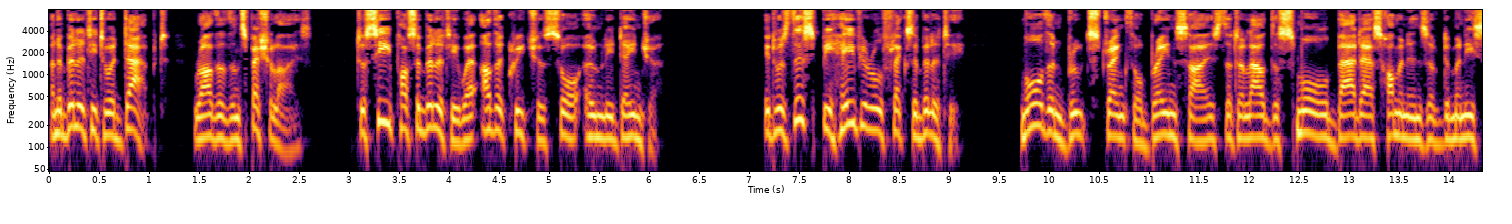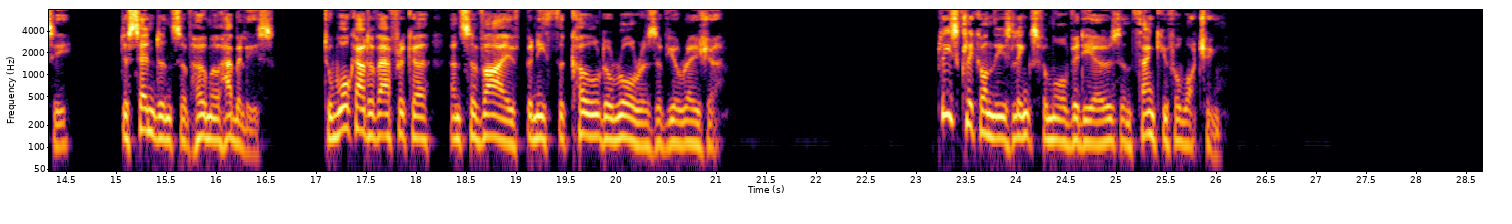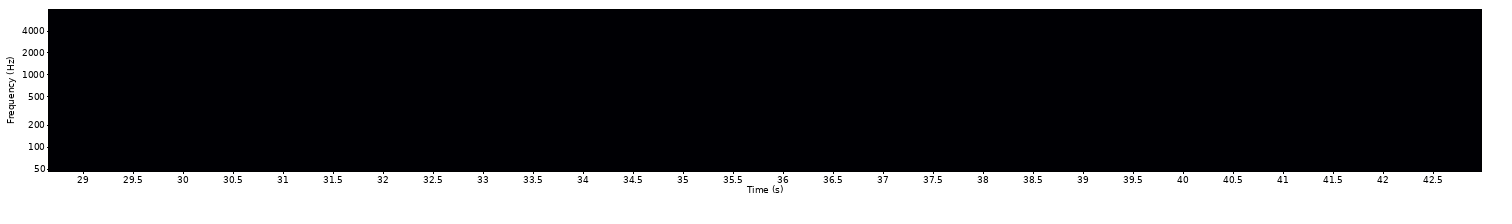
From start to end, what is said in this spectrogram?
an ability to adapt rather than specialize, to see possibility where other creatures saw only danger. It was this behavioral flexibility, more than brute strength or brain size, that allowed the small, badass hominins of Dmanisi, descendants of Homo habilis, to walk out of Africa and survive beneath the cold auroras of Eurasia. Please click on these links for more videos and thank you for watching.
